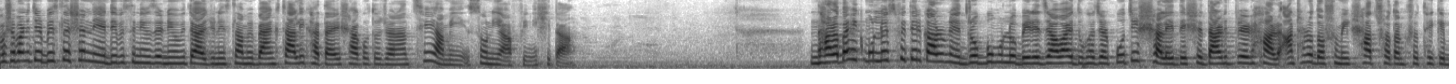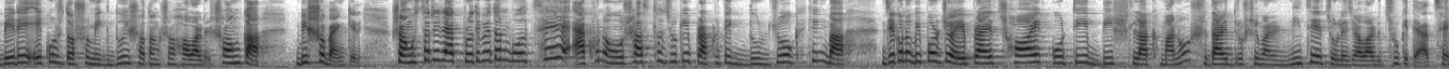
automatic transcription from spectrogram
ব্যবসা বাণিজ্যের বিশ্লেষণ নিয়ে ডিবিসি নিউজের নিয়মিত আয়োজন ইসলামী ব্যাংক টালি খাতায় স্বাগত জানাচ্ছি আমি সোনিয়া আফরিন ধারাবাহিক মূল্যস্ফীতির কারণে দ্রব্যমূল্য বেড়ে যাওয়ায় দুহাজার পঁচিশ সালে দেশে দারিদ্র্যের হার আঠারো দশমিক সাত শতাংশ থেকে বেড়ে একুশ দশমিক দুই শতাংশ হওয়ার শঙ্কা বিশ্বব্যাংকের। সংস্থাটির এক প্রতিবেদন বলছে এখনও স্বাস্থ্য ঝুঁকি, প্রাকৃতিক দুর্যোগ কিংবা যে কোনো বিপর্যয়ে প্রায় ছয় কোটি বিশ লাখ মানুষ দারিদ্র্য সীমার নিচে চলে যাওয়ার ঝুঁকিতে আছে।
